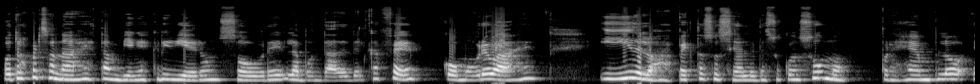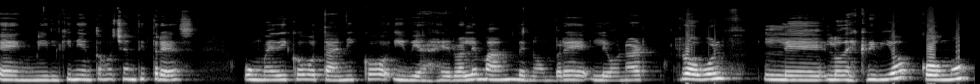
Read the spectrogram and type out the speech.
Otros personajes también escribieron sobre las bondades del café como brebaje y de los aspectos sociales de su consumo. Por ejemplo, en 1583, un médico botánico y viajero alemán de nombre Leonard Robolf le, lo describió como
